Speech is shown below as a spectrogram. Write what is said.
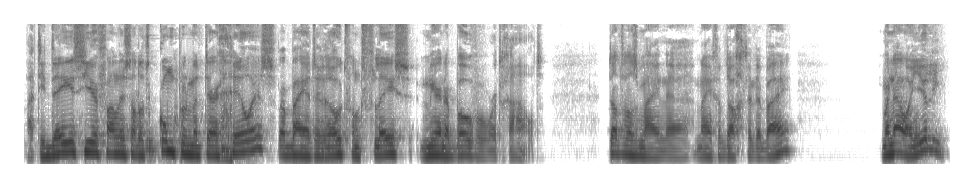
Het idee is hiervan is dat het complementair geel is, waarbij het rood van het vlees meer naar boven wordt gehaald. Dat was mijn, eh, mijn gedachte erbij. Maar nou aan jullie.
